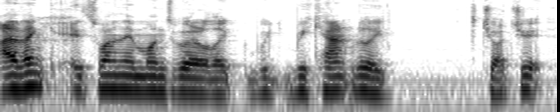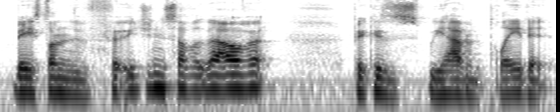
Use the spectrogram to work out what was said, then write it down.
I think it's one of them ones where like we we can't really judge it based on the footage and stuff like that of it because we haven't played it.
